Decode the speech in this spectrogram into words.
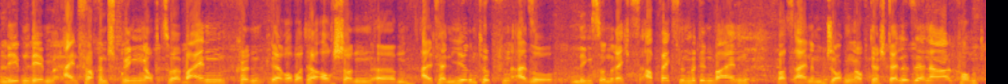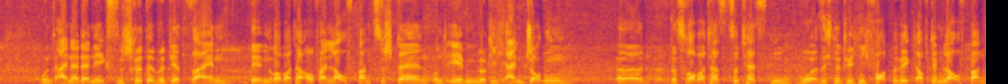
neben dem einfachen Springen auf zwei Beinen können der Roboter auch schon ähm, alternierend hüpfen, also links und rechts abwechseln mit den Beinen, was einem Joggen auf der Stelle sehr nahe kommt. Und einer der nächsten Schritte wird jetzt sein, den Roboter auf ein Laufband zu stellen und eben wirklich ein Joggen äh, des Roboters zu testen, wo er sich natürlich nicht fortbewegt auf dem Laufband,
